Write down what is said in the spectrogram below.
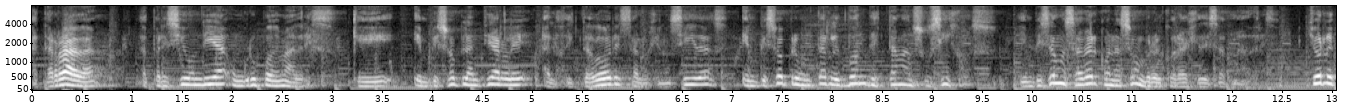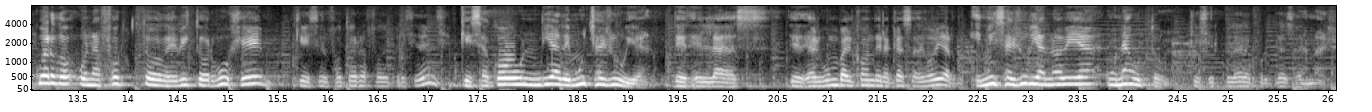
aterrada, apareció un día un grupo de madres que empezó a plantearle a los dictadores, a los genocidas, empezó a preguntarle dónde estaban sus hijos y empezamos a ver con asombro el coraje de esas madres. Yo recuerdo una foto de Víctor Buge, que es el fotógrafo de presidencia, que sacó un día de mucha lluvia desde, las, desde algún balcón de la Casa de Gobierno. En esa lluvia no había un auto que circulara por Plaza de Mayo,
